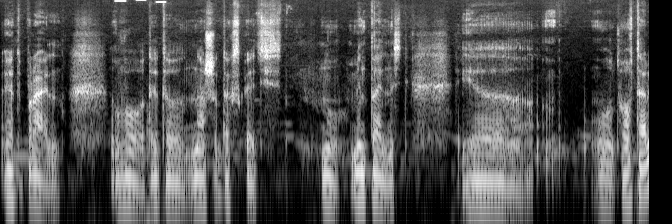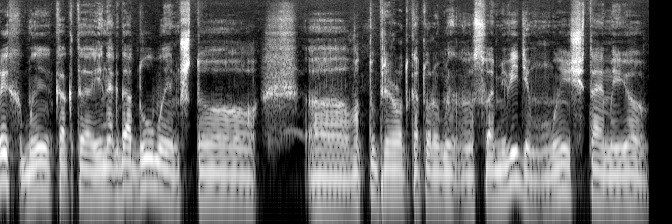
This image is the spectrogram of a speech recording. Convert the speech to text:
Это правильно. Вот. Это наша, так сказать, ну, ментальность. И, э, вот. Во-вторых, мы как-то иногда думаем, что э, вот ту природу, которую мы с вами видим, мы считаем ее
